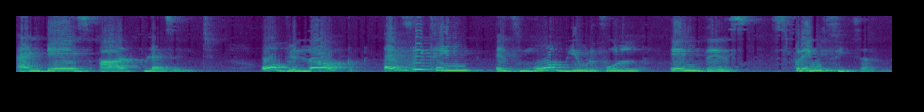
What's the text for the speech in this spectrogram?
and days are pleasant. Oh beloved, everything is more beautiful in this spring season.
